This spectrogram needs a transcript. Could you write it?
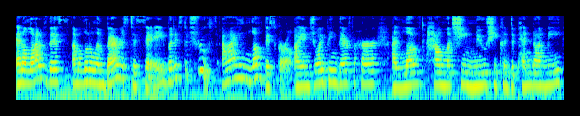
And a lot of this, I'm a little embarrassed to say, but it's the truth. I love this girl. I enjoyed being there for her. I loved how much she knew she could depend on me.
